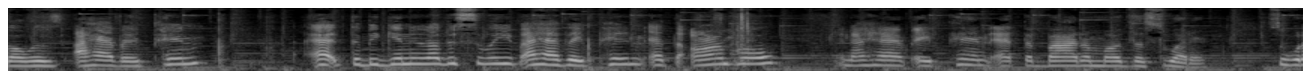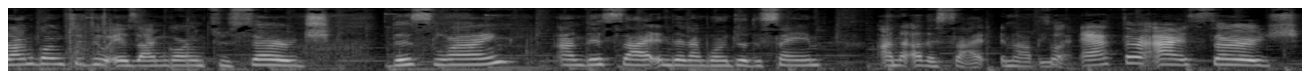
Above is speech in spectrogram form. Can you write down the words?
So as I have a pin at the beginning of the sleeve, I have a pin at the armhole, and I have a pin at the bottom of the sweater. So what I'm going to do is I'm going to serge this line on this side, and then I'm going to do the same on the other side, and I'll be So back. after I serge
